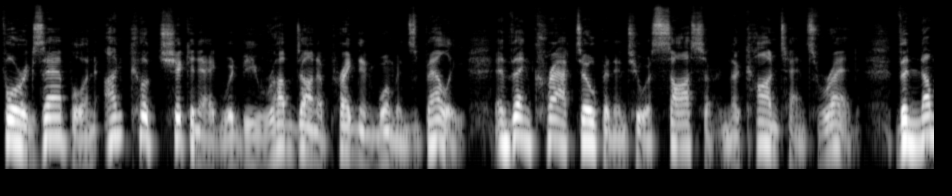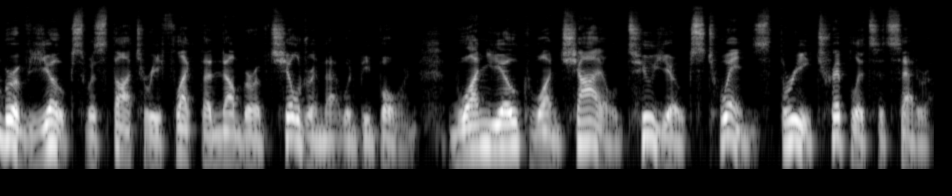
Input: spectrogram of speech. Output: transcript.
for example, an uncooked chicken egg would be rubbed on a pregnant woman's belly and then cracked open into a saucer and the contents read. The number of yolks was thought to reflect the number of children that would be born. One yolk, one child, two yolks, twins, three triplets, etc.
